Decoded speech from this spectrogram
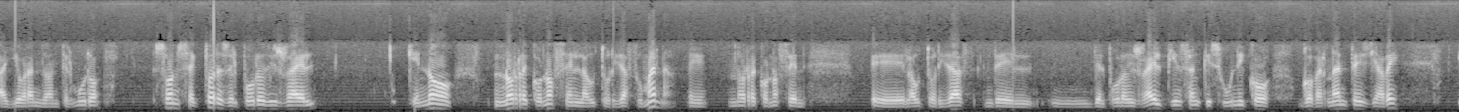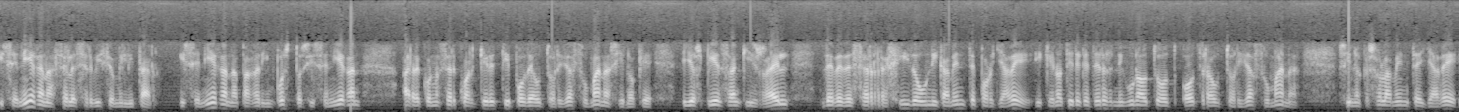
allí orando ante el muro, son sectores del pueblo de Israel que no no reconocen la autoridad humana, eh, no reconocen eh, la autoridad del, del, pueblo de Israel piensan que su único gobernante es Yahvé y se niegan a hacerle servicio militar y se niegan a pagar impuestos y se niegan a reconocer cualquier tipo de autoridad humana, sino que ellos piensan que Israel debe de ser regido únicamente por Yahvé y que no tiene que tener ninguna otra autoridad humana, sino que solamente Yahvé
